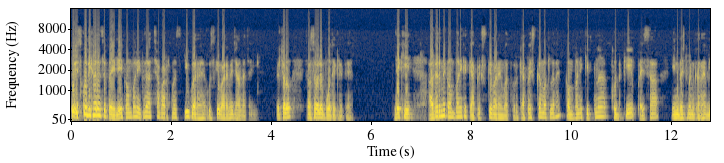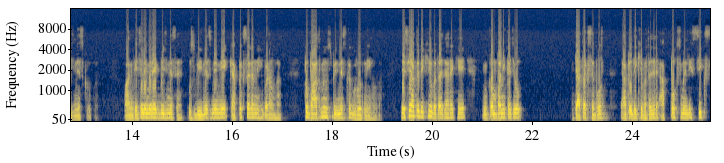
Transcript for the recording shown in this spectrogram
तो इसको दिखाने से पहले कंपनी इतना अच्छा परफॉर्मेंस क्यों कर रहा है, उसके बारे में जानना चाहिए। तो चलो, सबसे पहले वो देख लेते हैं। देखिए, अगर मैं कंपनी के कैपेक्स के बारे में बात करूँ कैपेक्स का मतलब है कंपनी कितना खुद के पैसा इन्वेस्टमेंट कर रहा है बिज़नेस के ऊपर। मान के चले मेरा एक बिज़नेस है। उस बिज़नेस में मैं कैपेक्स अगर नहीं बढ़ाऊँगा तो बाद में उस बिज़नेस का ग्रोथ नहीं होगा। जैसे यहाँ पे देखिए बताया जा रहा है कि कंपनी का जो कैपेक्स है, वो यहाँ पे देखिए बताया जा रहा है approximately six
